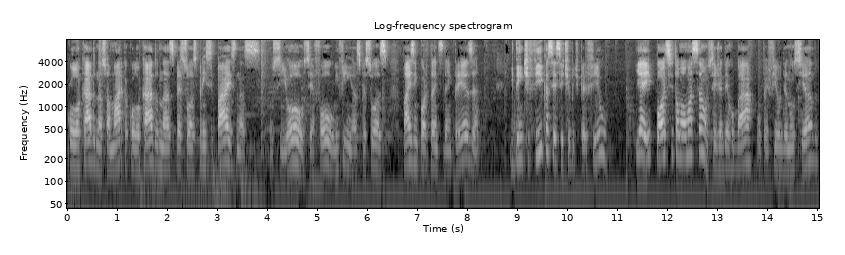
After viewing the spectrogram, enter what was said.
colocado na sua marca, colocado nas pessoas principais, nas, no CEO, CFO, enfim, as pessoas mais importantes da empresa, identifica-se esse tipo de perfil e aí pode-se tomar uma ação, seja derrubar o perfil denunciando,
